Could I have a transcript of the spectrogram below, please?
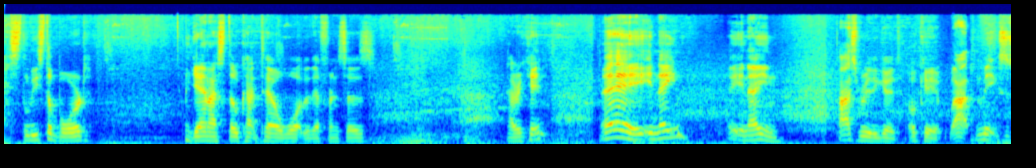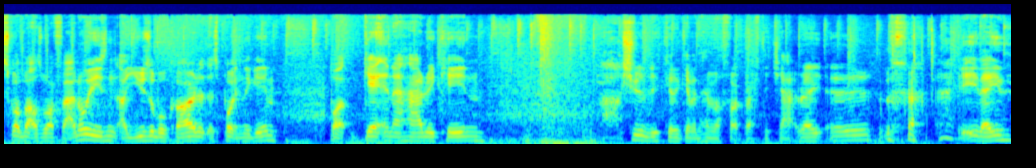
It's at least a board. Again, I still can't tell what the difference is. Hurricane? Hey, 89. 89. That's really good. Okay, that makes the squad battles worth it. I know he isn't a usable card at this point in the game, but getting a Harry Kane... Oh, surely they could have given him a for birthday chat, right? Uh, 89.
